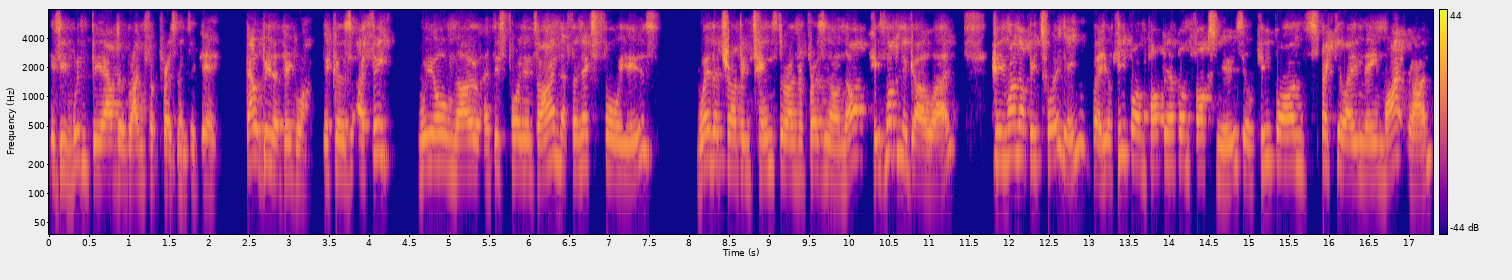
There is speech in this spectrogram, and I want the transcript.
is he wouldn't be able to run for president again. That would be the big one because I think we all know at this point in time that for the next four years, whether Trump intends to run for president or not, he's not going to go away. He might not be tweeting, but he'll keep on popping up on Fox News. He'll keep on speculating that he might run.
